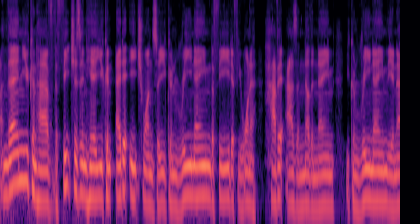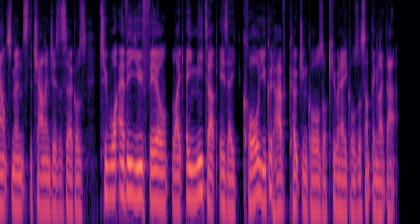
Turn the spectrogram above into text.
And then you can have the features in here. You can edit each one. So you can rename the feed if you want to have it as another name. You can rename the announcements, the challenges, the circles to whatever you feel like a meetup is a call. You could have coaching calls or Q&A calls or something like that.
